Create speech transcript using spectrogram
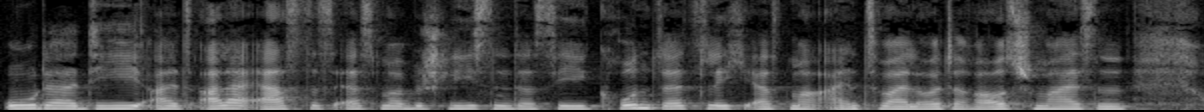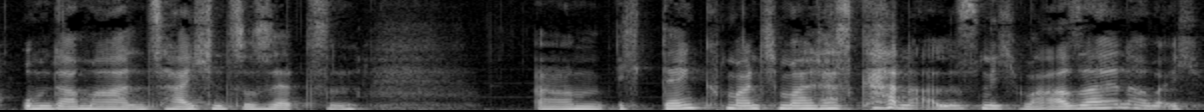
oder die als allererstes erstmal beschließen, dass sie grundsätzlich erstmal ein, zwei Leute rausschmeißen, um da mal ein Zeichen zu setzen. Ähm, ich denke manchmal, das kann alles nicht wahr sein, aber ich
